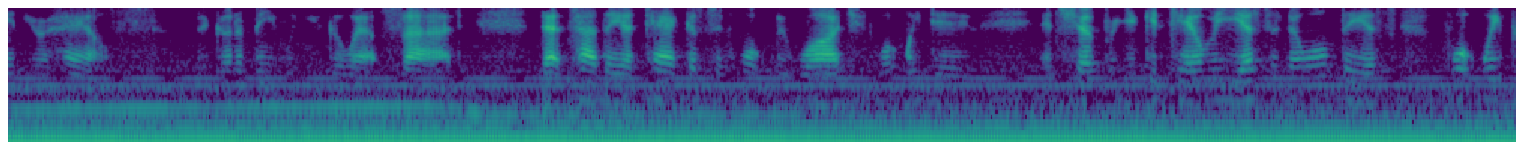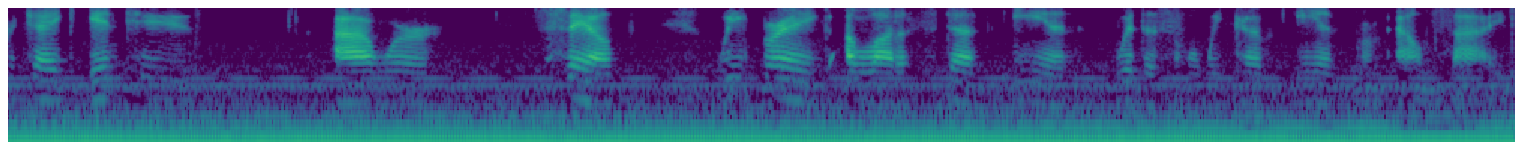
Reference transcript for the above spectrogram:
in your house. They're going to be when you go outside. That's how they attack us and what we watch and what we do. And Shofar, you can tell me yes or no on this. What we partake into our self, bring a lot of stuff in with us when we come in from outside.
